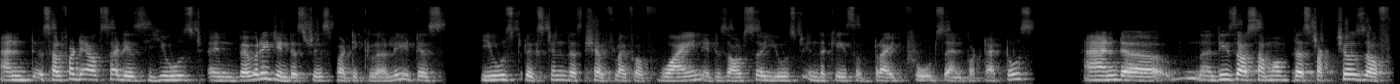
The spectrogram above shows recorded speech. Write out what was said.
And sulfur dioxide is used in beverage industries particularly. It is used to extend the shelf life of wine. It is also used in the case of dried fruits and potatoes. And uh, these are some of the structures of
